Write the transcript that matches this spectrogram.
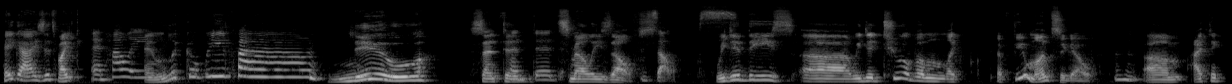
Hey guys, it's Mike. And Holly. And look what we found! New scented, Scented smelly Zelfs. Zelfs. We did these, uh, we did two of them like a few months ago. Mhm. Um, I think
